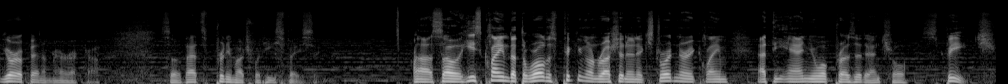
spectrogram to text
Europe and America. So that's pretty much what he's facing. Uh, so he's claimed that the world is picking on Russia in an extraordinary claim at the annual presidential speech.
